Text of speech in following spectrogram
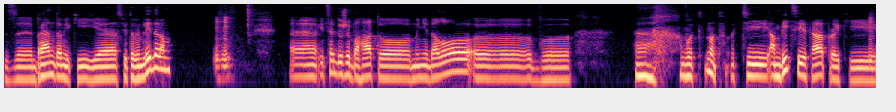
з брендом, який є світовим лідером. Uh-huh. Е, І це дуже багато мені дало е, в е, от, ну, ті амбіції, та, про які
